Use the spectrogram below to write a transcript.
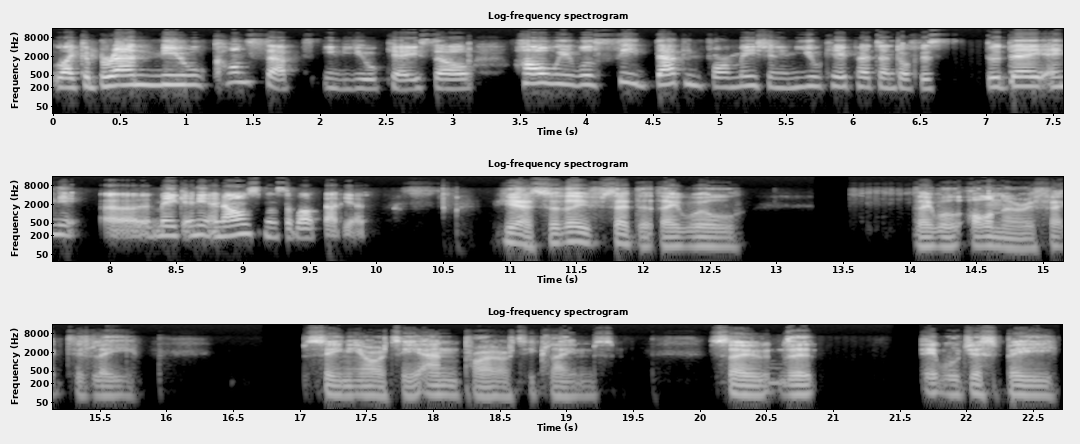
like a brand new concept in UK. So how we will see that information in UK Patent Office? Do they any uh, make any announcements about that yet? Yeah, so they've said that they will they will honour effectively seniority and priority claims. So Mm. the it will just be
